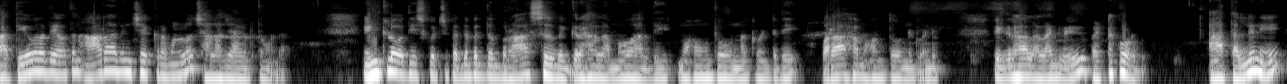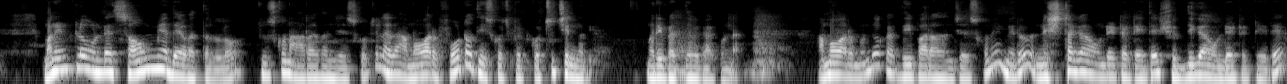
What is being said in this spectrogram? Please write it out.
ఆ తీవ్ర దేవతను ఆరాధించే క్రమంలో చాలా జాగ్రత్తగా ఉండాలి. ఇంట్లో తీసుకొచ్చి పెద్ద పెద్ద బ్రాస్ విగ్రహాలు అమ్మవారిది మొహంతో ఉన్నటువంటిది వరాహ మొహంతో ఉన్నటువంటి విగ్రహాలు అలాంటివి ఏవి పెట్టకూడదు. ఆ తల్లిని మన ఇంట్లో ఉండే సౌమ్య దేవతల్లో చూసుకొని ఆరాధన చేసుకోవచ్చు లేదా అమ్మవారి ఫోటో తీసుకొచ్చి పెట్టుకోవచ్చు చిన్నది మరీ పెద్దవి కాకుండా. అమ్మవారి ముందు ఒక దీపారాధన చేసుకొని మీరు నిష్టగా ఉండేటట్టయితే శుద్ధిగా ఉండేటట్టయితే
